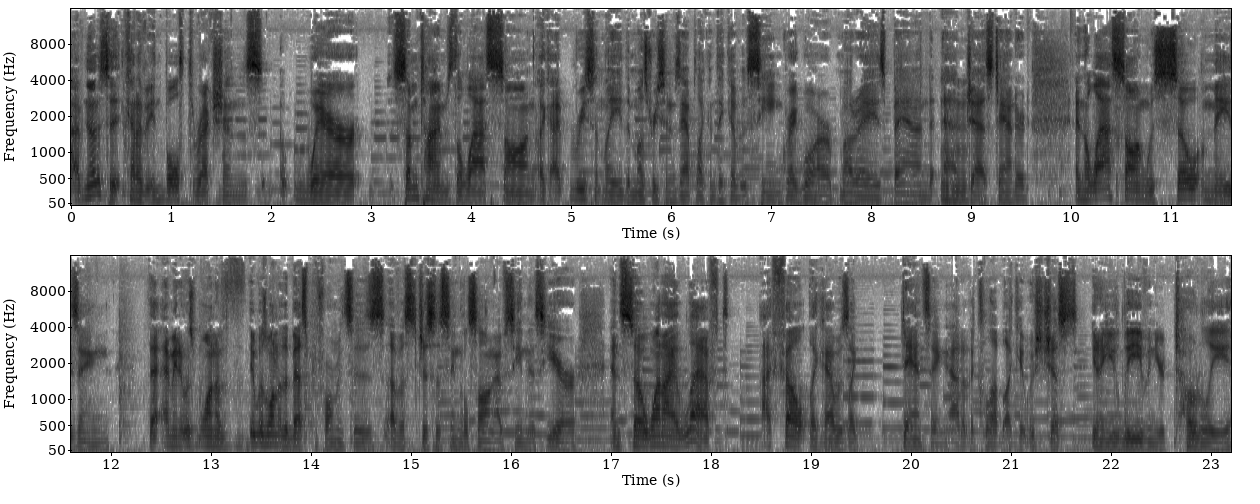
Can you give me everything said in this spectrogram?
I've noticed it kind of in both directions where sometimes the last song, like I recently, the most recent example I can think of is seeing Gregoire Maret's band at mm-hmm. Jazz Standard. And the last song was so amazing that I mean it was one of it was one of the best performances of a, just a single song I've seen this year. And so when I left, I felt like I was like dancing out of the club. Like it was just, you know, you leave and you're totally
